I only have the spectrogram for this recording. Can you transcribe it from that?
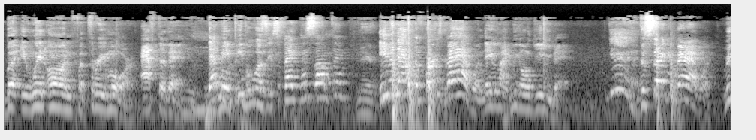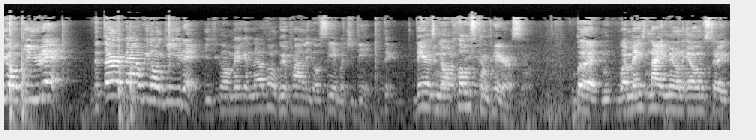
but it went on for three more after that. That means people was expecting something. Yeah. Even after the first bad one, they were like, "We gonna give you that." yeah. The second bad one, we gonna give you that. The third bad, one, we gonna give you that. Is you gonna make another one? We'll probably go see it, but you did. There- There's no close comparison. But what makes Nightmare on Elm Street,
